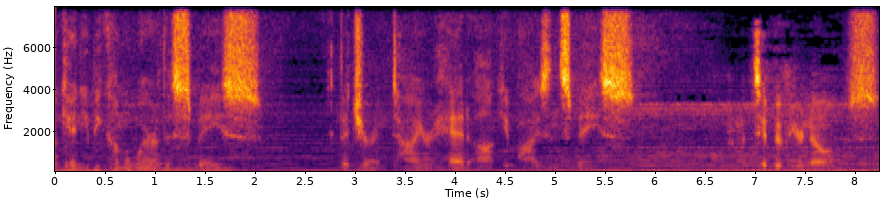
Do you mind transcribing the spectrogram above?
Now, can you become aware of the space that your entire head occupies in space? From the tip of your nose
